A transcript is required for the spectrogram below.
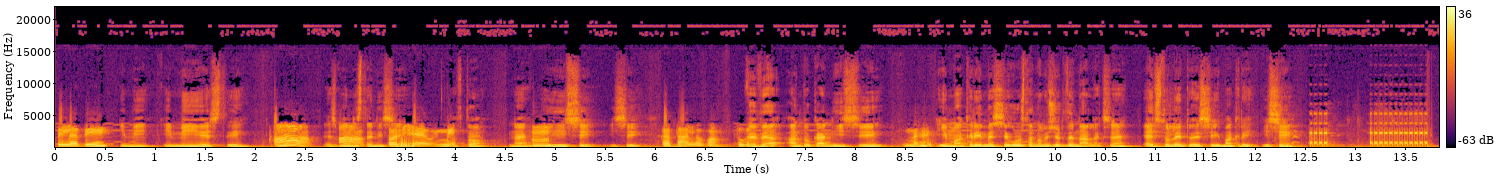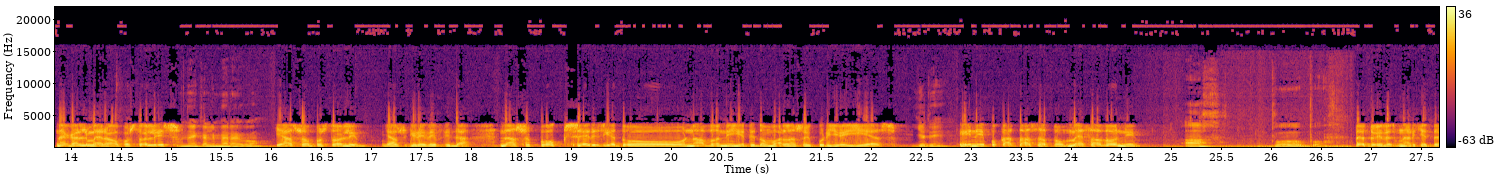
Δηλαδή; Η μη. Η μη εστί. Α, Εσμένε α, στενή το αρχαίο, η μη. Αυτό. Ναι. Μμ. Ή η σι. Η σι. Κατάλαβα. Το Βέβαια, αν το κάνει η σι, Ναι. η μακρύ με σίγουρος θα νομίζει ότι δεν άλλαξε. Έτσι το λέει το εσύ η μακρύ. Η σι. Ναι, καλημέρα, ο Αποστόλης. Ναι, καλημέρα εγώ. Γεια σου, Αποστόλη. Γεια σου, κύριε Διευθυντά. Να σου πω, ξέρεις για τον Άδωνη γιατί τον βάλαν στο Υπουργείο Υγείας; Γιατί; Είναι υποκατάστατο. Μεθαδόνη. Αχ, πω, πω. Δεν το είδες να έρχεται;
